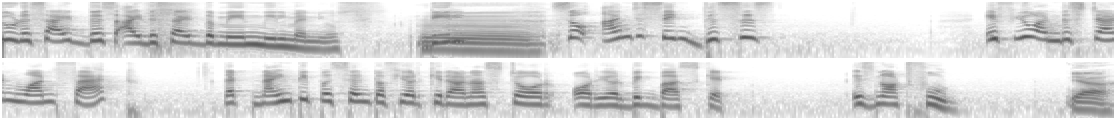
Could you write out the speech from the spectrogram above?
you decide this. I decide the main meal menus. Deal. Hmm. So I'm just saying this is. If you understand one fact, that 90% of your kirana store or your big basket is not food. Yeah.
